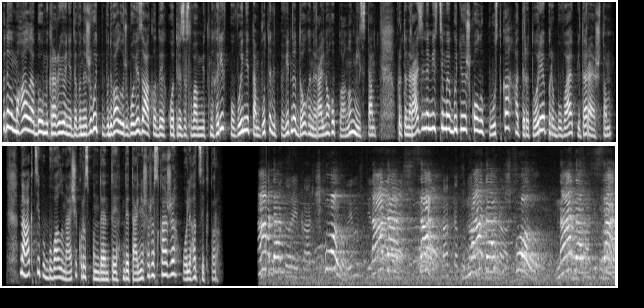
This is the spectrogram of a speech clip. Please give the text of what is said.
Вони вимагали, аби у мікрорайоні, де вони живуть, побудували учбові заклади, котрі, за словами мітингарів, повинні там бути відповідно до генерального плану міста. Проте наразі на місці майбутньої школи пустка, а територія перебуває під арештом. На акції побували наші кореспонденти. Детальніше розкаже Ольга Циктор Надо которые каждый школу, вынужден надо забирать. сад, Как-то куда надо забирать. школу, надо сад.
